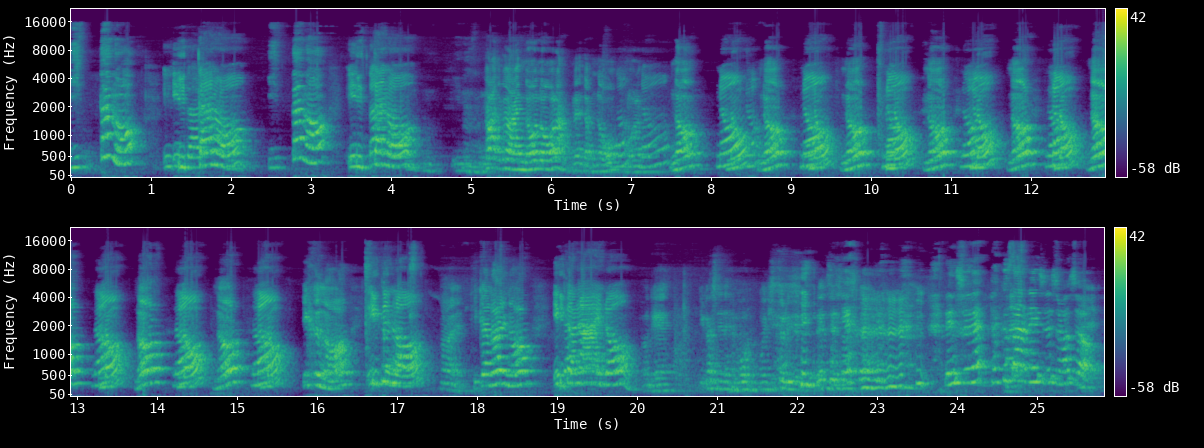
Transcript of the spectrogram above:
行ったの？行ったの？行ったの？行ったの？うん、いいですね。Các bạn bây giờ nố nố nào. Lên tập nố. Nố, Nố. nố. Nố. No Nố. No Nố. No Nố. No Nố. No Nố. No. Nố. No. Nố. Nố. No. Nố. No 行くの行くのはい。行かないの行かないの OK。行かせてね、もう、もう一人ずつ練習します。練習ね。たくさん練習しましょう。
